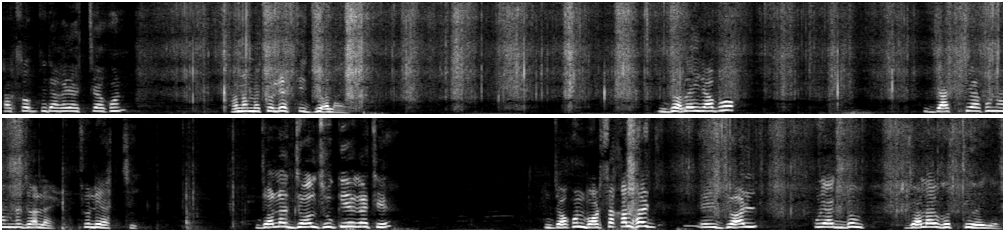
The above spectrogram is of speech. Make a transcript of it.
শাকসবজি দেখা যাচ্ছে এখন। এখন আমরা চলে আসছি জলায়। জলায় যাব। যাচ্ছি এখন আমরা জলায় চলে যাচ্ছি। জলার জল শুকিয়ে গেছে। যখন বর্ষাকাল হয়, এই জল পুরো একদম জলায় ভর্তি হয়ে যায়।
